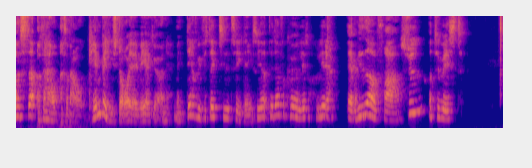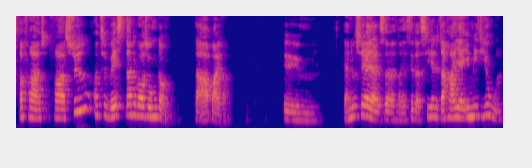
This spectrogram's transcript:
Og, så, og der, er jo, altså, der er jo kæmpe historier i hver hjørne, men det har vi vist ikke tid til i dag, så jeg, det er derfor kører jeg lidt, lidt Ja. Ja. videre fra syd og til vest. Og fra, fra syd og til vest, der er det vores ungdom, der arbejder. Øhm, ja, nu ser jeg altså, når jeg sidder og siger det, der har jeg i mit hjul,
